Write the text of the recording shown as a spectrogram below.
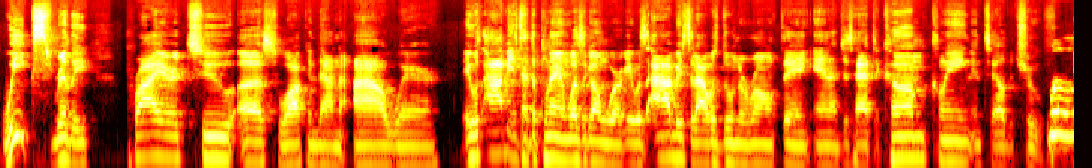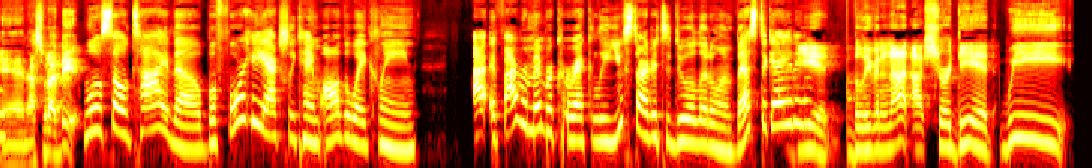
weeks really prior to us walking down the aisle where it was obvious that the plan wasn't going to work. It was obvious that I was doing the wrong thing and I just had to come clean and tell the truth. Well, and that's what I did. Well, so Tai though, before he actually came all the way clean, I, if I remember correctly, you started to do a little investigating. Yeah, believe it or not, I sure did. We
